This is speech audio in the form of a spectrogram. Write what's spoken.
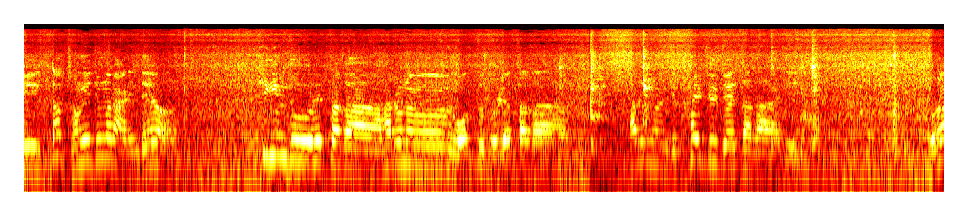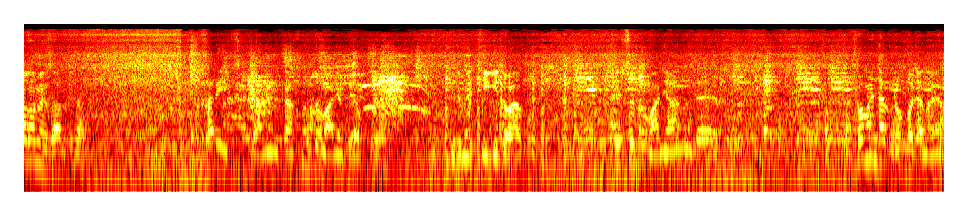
이게 딱 정해진 건 아닌데요. 튀김도 했다가 하루는 웍도 돌렸다가 하루는 이제 칼질도 했다가 이제 돌아가면서 합니다. 칼이 익숙지 않으니까 손도 많이 배웠고요. 기름에 튀기도 하고 실수도 많이 하는데 처음엔 다 그런 거잖아요.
